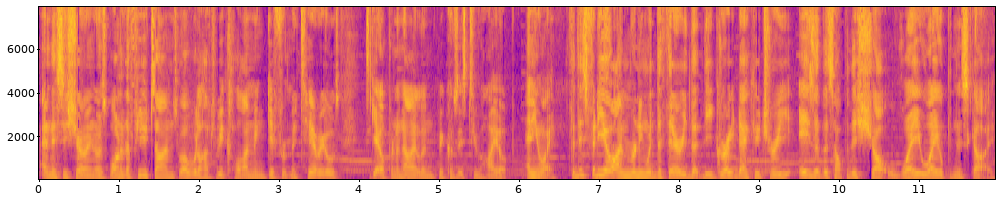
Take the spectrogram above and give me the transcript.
and this is showing us one of the few times where we'll have to be climbing different materials to get up on an island because it's too high up. Anyway, for this video I'm running with the theory that the Great Deku Tree is at the top of this shot way way up in the sky.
